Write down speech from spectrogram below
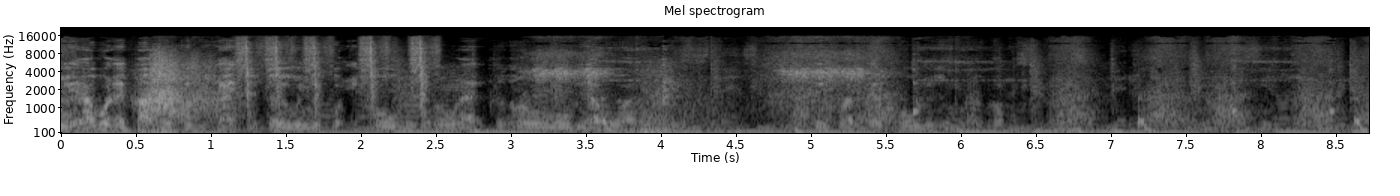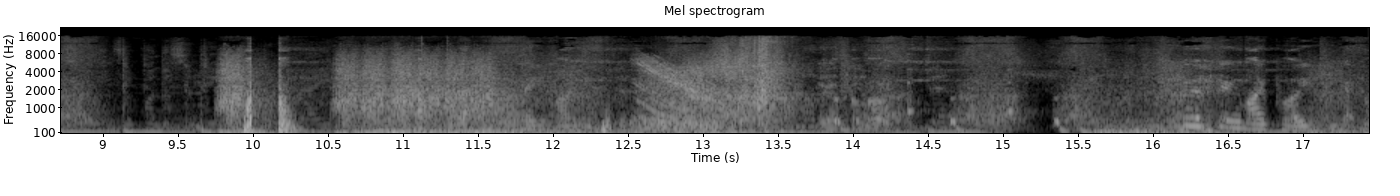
Yeah, what they've done, they give you to do when you've got your corners and all that, because all, all the other ones, people have their corners and whatever. Definitely the main man yesterday. Yeah, I know. First I played, you get to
